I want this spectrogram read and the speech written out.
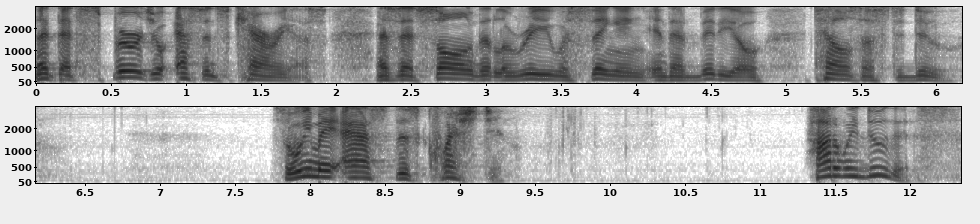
Let that spiritual essence carry us, as that song that Larry was singing in that video tells us to do. So we may ask this question How do we do this?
